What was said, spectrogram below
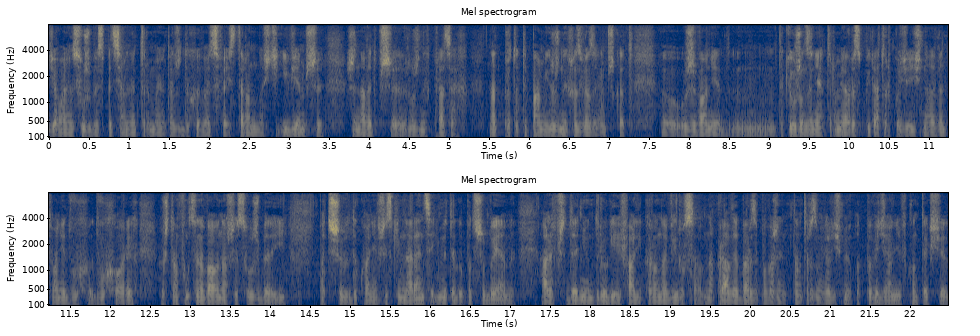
działają służby specjalne, które mają także dochowywać swojej staranności. I wiem, przy, że nawet przy różnych pracach nad prototypami różnych rozwiązań, na przykład e, używanie mm, takiego urządzenia, które miało respirator podzielić na ewentualnie dwóch, dwóch chorych, już tam funkcjonowały nasze służby i patrzyły dokładnie wszystkim na ręce i my tego potrzebujemy. Ale w przededniu drugiej fali koronawirusa, naprawdę bardzo poważnie temat rozmawialiśmy, odpowiedzialnie w kontekście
